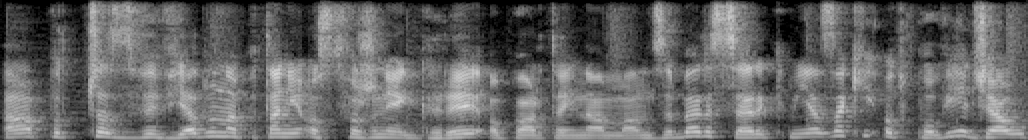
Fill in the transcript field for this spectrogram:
A podczas wywiadu na pytanie o stworzenie gry opartej na Manze Berserk, Miyazaki odpowiedział,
